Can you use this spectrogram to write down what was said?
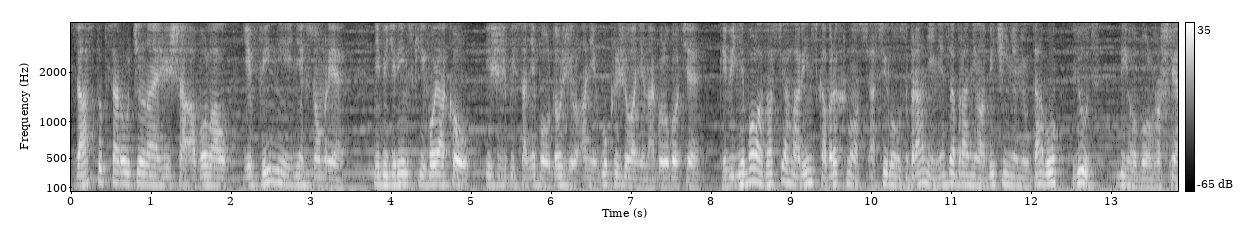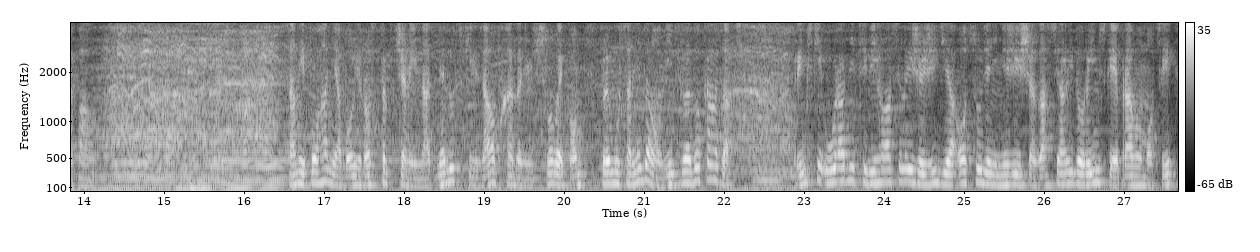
Zástup sa rútil na Ježiša a volal, je vinný, nech zomrie. Nebyť rímskych vojakov, Ježiš by sa nebol dožil ani ukryžovanie na Golgote. Keby nebola zasiahla rímska vrchnosť a silou zbraní nezabranila vyčineniu davu, ľud by ho bol rozšliapal. Sami pohania boli roztrpčení nad nedudským zaobchádzaním s človekom, ktorému sa nedalo nič zle dokázať. Rímski úradníci vyhlásili, že Židia odsúdením Ježíša zasiahli do rímskej pravomoci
